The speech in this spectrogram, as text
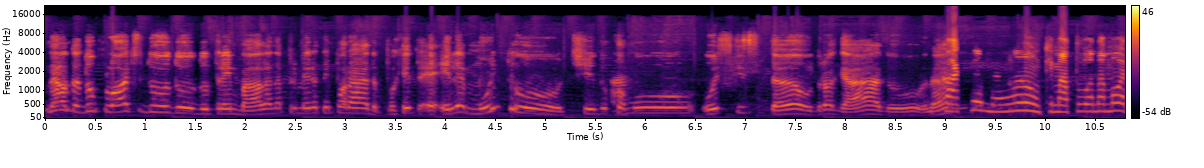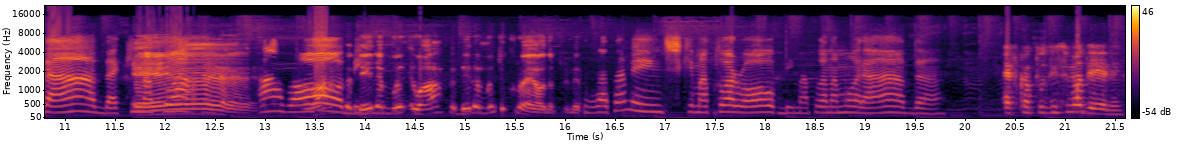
Não, do, do plot do, do, do Trem Bala na primeira temporada. Porque é- ele é muito tido Ah. como o esquisitão, o drogado, né? Bacanão, que matou a namorada, que matou a, é. a O arco, Robin. dele é muito, o arco dele é muito cruel na primeira Exatamente, que matou a Robin, matou a namorada. É ficar tudo em cima dele.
